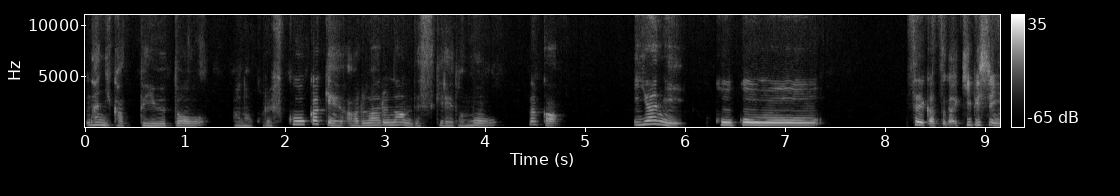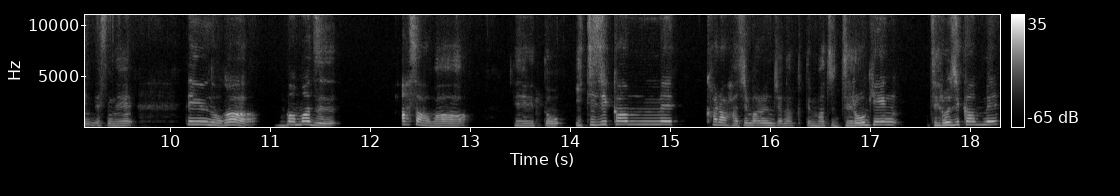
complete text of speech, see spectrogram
何かっていうとあのこれ福岡県あるあるなんですけれどもなんか嫌に高校生活が厳しいんですね。っていうのが、まあ、まず朝はえーと、1時間目から始まるんじゃなくてまず0限0時間目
